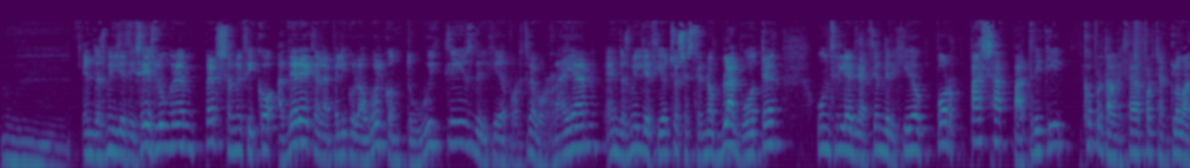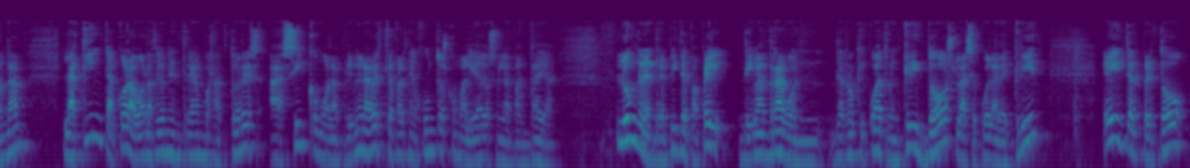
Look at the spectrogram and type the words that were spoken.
Mm, en 2016, Lundgren personificó a Derek en la película Welcome to Weaklings, dirigida por Trevor Ryan. En 2018 se estrenó Blackwater, un thriller de acción dirigido por Pasha Patricky, coprotagonizada por Jean-Claude Van Damme, la quinta colaboración entre ambos actores, así como la primera vez que aparecen juntos como aliados en la pantalla. Lundgren repite papel de Iván Drago en, de Rocky 4 en Creed 2, la secuela de Creed, e interpretó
